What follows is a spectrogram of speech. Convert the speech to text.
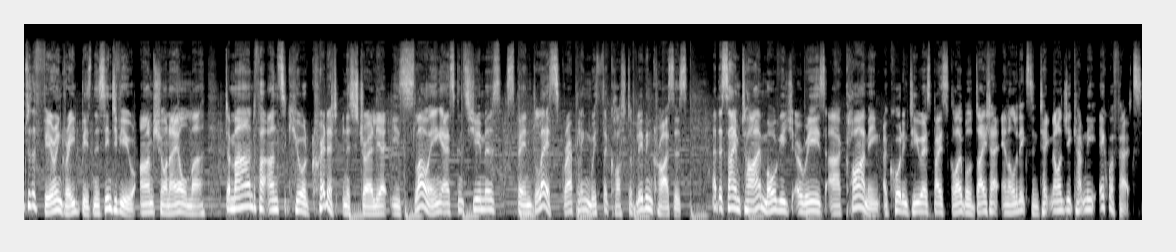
to the Fear and Greed Business Interview. I'm Sean Aylmer. Demand for unsecured credit in Australia is slowing as consumers spend less grappling with the cost of living crisis. At the same time, mortgage arrears are climbing, according to US based global data analytics and technology company Equifax.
